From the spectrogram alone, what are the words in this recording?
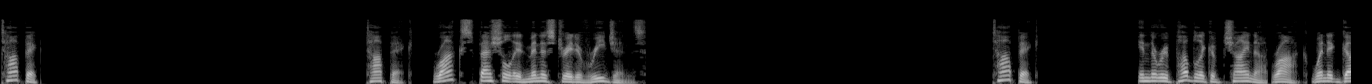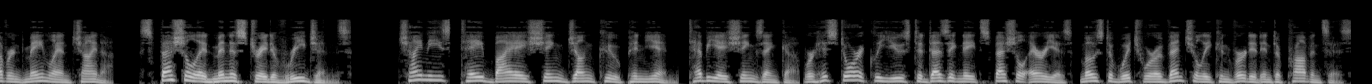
Topic. Topic: ROC Special Administrative Regions. Topic: In the Republic of China (ROC), when it governed mainland China, special administrative regions Chinese, Te Baie Xing Zheng Ku Pinyin, Tebie Xingzenka were historically used to designate special areas, most of which were eventually converted into provinces.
